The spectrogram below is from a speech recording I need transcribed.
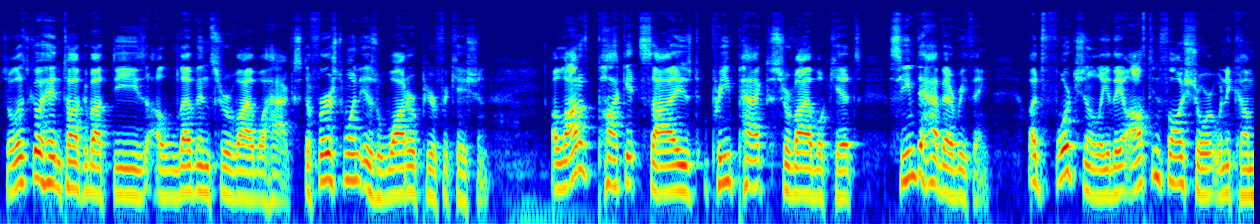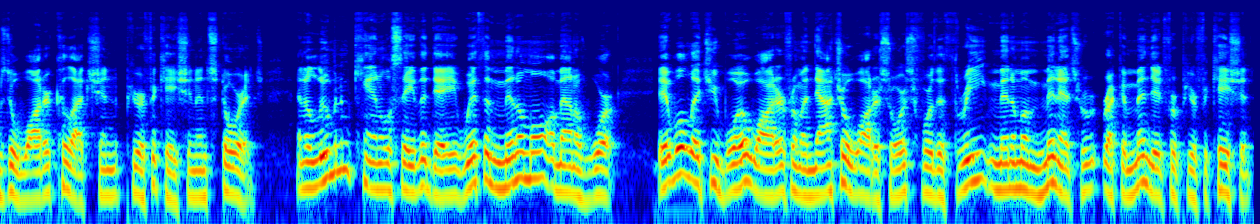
So let's go ahead and talk about these 11 survival hacks. The first one is water purification. A lot of pocket sized, pre packed survival kits seem to have everything. Unfortunately, they often fall short when it comes to water collection, purification, and storage. An aluminum can will save the day with a minimal amount of work. It will let you boil water from a natural water source for the three minimum minutes recommended for purification.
